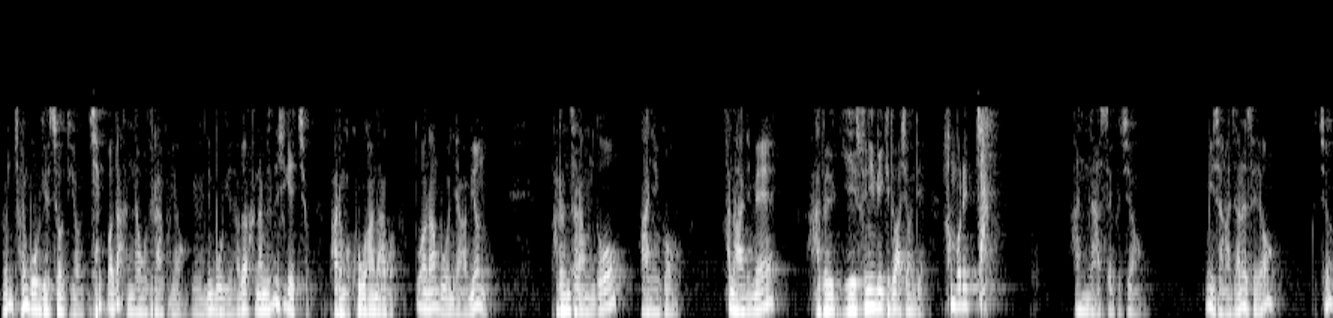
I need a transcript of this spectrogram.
이건 잘 모르겠어요. 어디요. 책마다 안 나오더라고요. 왜 그런지 모르겠어요. 하나님 쓰시겠죠. 바른 거, 그거 하나 하고. 또 하나 뭐냐 하면, 다른 사람도 아니고 하나님의 아들 예수님이 기도하셨는데 한 번에 쫙 안 났어요. 그죠? 이상하지 않으세요? 그죠?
